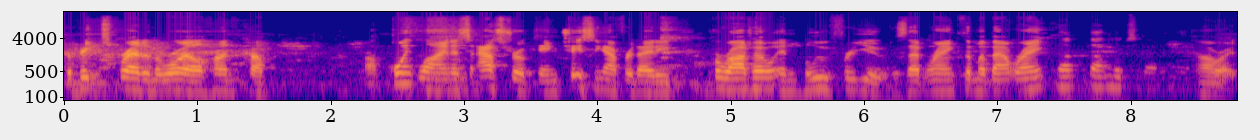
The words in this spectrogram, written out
the big spread in the Royal Hunt Cup uh, Point is Astro King, Chasing Aphrodite, Perotto, and Blue for You. Does that rank them about right? That, that looks about it. All right,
